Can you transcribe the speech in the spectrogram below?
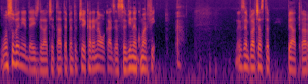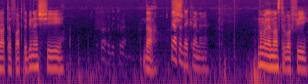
un suvenir de aici, de la cetate, pentru cei care n-au ocazia să vină, cum ar fi, de exemplu, această piatră arată foarte bine și, da, Iată de cremene. Numele noastre vor fi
